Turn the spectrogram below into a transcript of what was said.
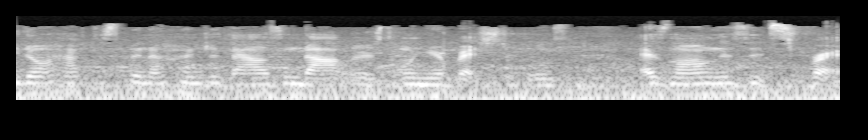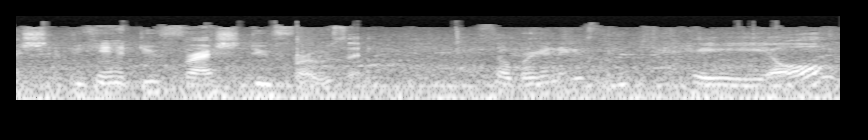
you don't have to spend $100,000 on your vegetables as long as it's fresh. If you can't do fresh, do frozen. So we're gonna get some kale.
